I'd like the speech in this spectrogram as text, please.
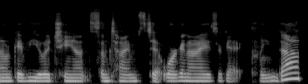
I'll give you a chance sometimes to organize or get cleaned up,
